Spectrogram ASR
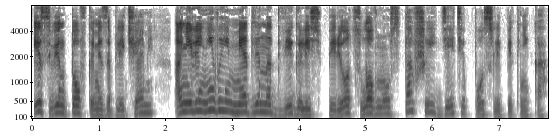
и с винтовками за плечами, они лениво и медленно двигались вперед, словно уставшие дети после пикника.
